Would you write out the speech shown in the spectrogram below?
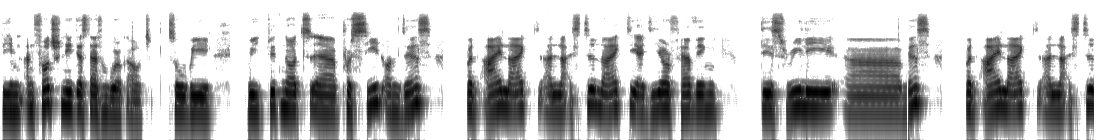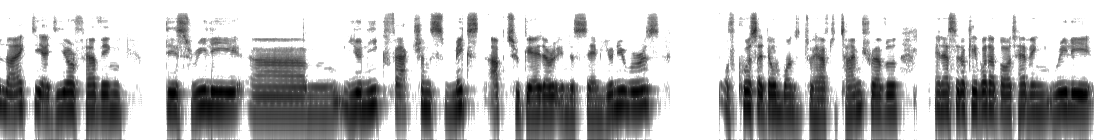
theme. Unfortunately, this doesn't work out. So we we did not uh, proceed on this. But I liked, I li- still liked the idea of having this really um, this. But I liked, I li- still like the idea of having these really um, unique factions mixed up together in the same universe. Of course, I don't want to have the time travel. And I said, okay, what about having really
